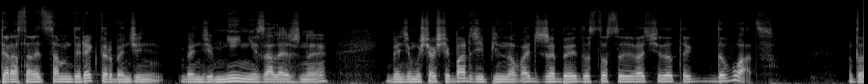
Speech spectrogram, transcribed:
Teraz nawet sam dyrektor będzie, będzie mniej niezależny i będzie musiał się bardziej pilnować, żeby dostosowywać się do, tych, do władz. No to,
